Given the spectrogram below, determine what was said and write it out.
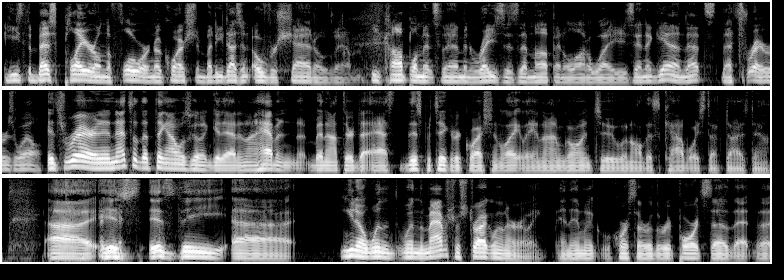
he's the best player on the floor, no question, but he doesn't overshadow them. He complements them and raises them up in a lot of ways. And again, that's that's rare as well. It's rare, and that's the thing I was going to get at. And I haven't been out there to ask this particular question lately, and I'm going to when all this cowboy stuff dies down. Uh, is is the uh, you know when when the Mavericks were struggling early, and then we, of course there were the reports uh, that uh,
